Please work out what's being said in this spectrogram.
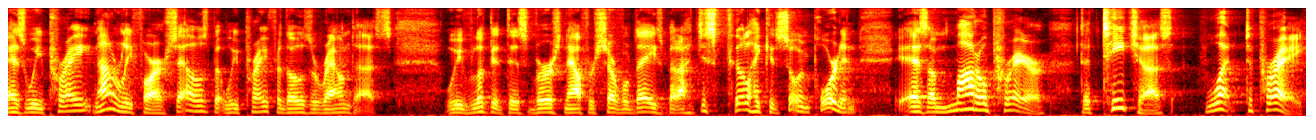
as we pray not only for ourselves, but we pray for those around us. We've looked at this verse now for several days, but I just feel like it's so important as a model prayer to teach us what to pray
